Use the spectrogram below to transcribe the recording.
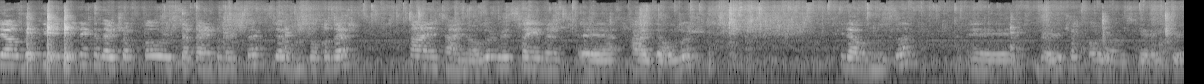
Pilavda pirinci ne kadar çok kavurursak arkadaşlar pilavımız o kadar tane tane olur ve sayılır e, halde olur. Pilavımızı e, böyle çok kavurmamız gerekiyor.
